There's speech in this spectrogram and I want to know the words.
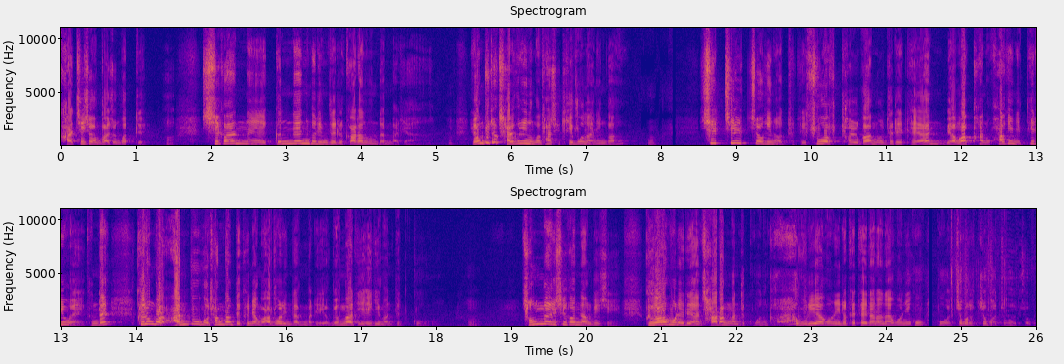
같이 시험 봐준 것들, 어, 시간 내에 끝낸 그림들을 깔아놓는단 말이야. 영구적 잘 그리는 건 사실 기본 아닌가? 어? 실질적인 어떻게 수업 결과물들에 대한 명확한 확인이 필요해. 근데 그런 거안 보고 상담 때 그냥 와버린단 말이에요. 몇 마디 얘기만 듣고. 정말 시간 낭비지. 그 학원에 대한 자랑만 듣고 오는 거야. 아, 우리 학원은 이렇게 대단한 학원이고, 뭐 어쩌고 저쩌고 어쩌고 저쩌고.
